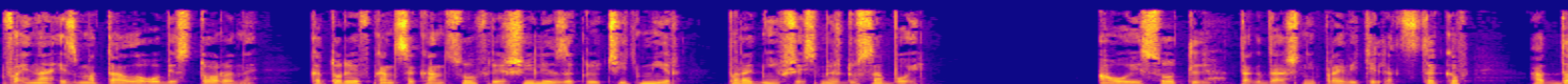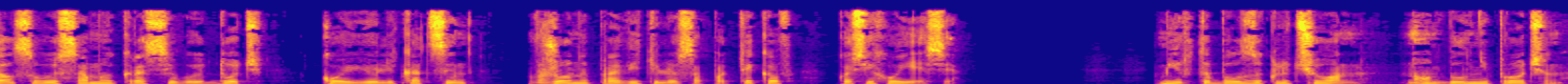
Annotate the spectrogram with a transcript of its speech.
Война измотала обе стороны – которые в конце концов решили заключить мир, породнившись между собой. Ауисотль, тогдашний правитель ацтеков, отдал свою самую красивую дочь, Койоликацин, в жены правителю сапотеков Косихоесе. Мир-то был заключен, но он был непрочен,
